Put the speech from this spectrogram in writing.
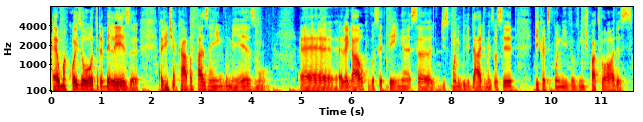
é uma coisa ou outra, beleza. A gente acaba fazendo mesmo. É, é legal que você tenha essa disponibilidade, mas você fica disponível 24 horas.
